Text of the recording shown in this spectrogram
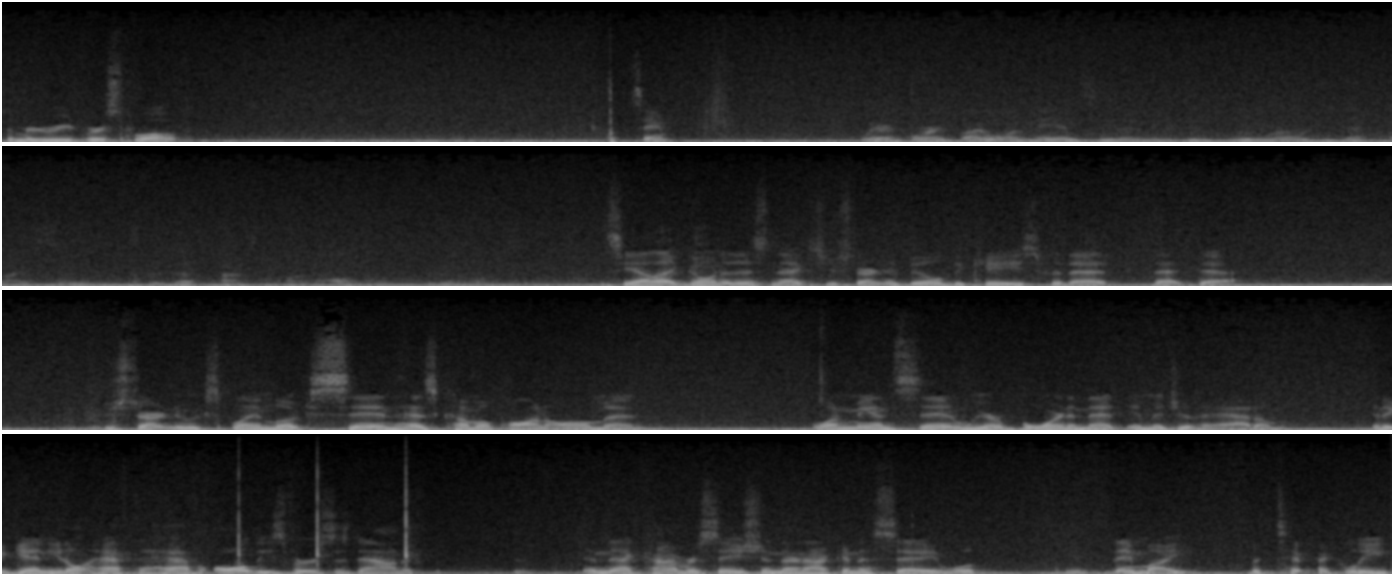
Somebody read verse 12. Same. Wherefore, by one man sin into the world, and death by sin, so death passed upon all men. See, I like going to this next. You're starting to build the case for that, that death. You're starting to explain look, sin has come upon all men. One man's sin, we are born in that image of Adam. And again, you don't have to have all these verses down. If, in that conversation, they're not going to say, well, they might, but typically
